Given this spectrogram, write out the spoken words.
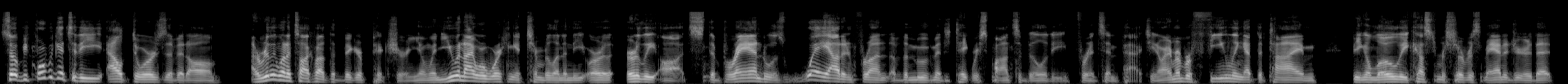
So, before we get to the outdoors of it all, I really want to talk about the bigger picture. You know, when you and I were working at Timberland in the early aughts, the brand was way out in front of the movement to take responsibility for its impact. You know, I remember feeling at the time being a lowly customer service manager that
